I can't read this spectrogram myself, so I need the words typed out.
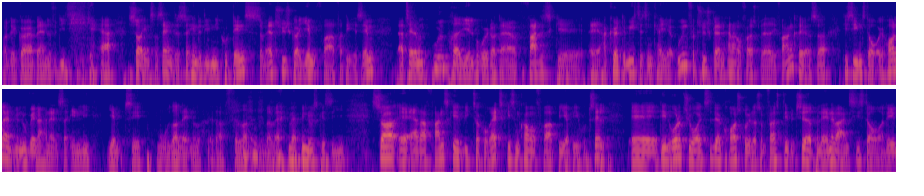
og det gør jeg blandt andet, fordi de ikke er så interessante, så henter de Nico Dens, som er tysker, hjem fra, fra DSM. Der er tale om en udpræget hjælperytter, der faktisk øh, øh, har kørt det meste af sin karriere uden for Tyskland. Han har jo først været i Frankrig, og så de seneste år i Holland, men nu vender han altså endelig hjem til moderlandet, eller fædrelandet, eller hvad, hvad vi nu skal sige. Så øh, er der franske Viktor Koretsky, som kommer fra B&B Hotel. Øh, det er en 28-årig tidligere crossrytter, som først debuterede på landevejen sidste år, og det er,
